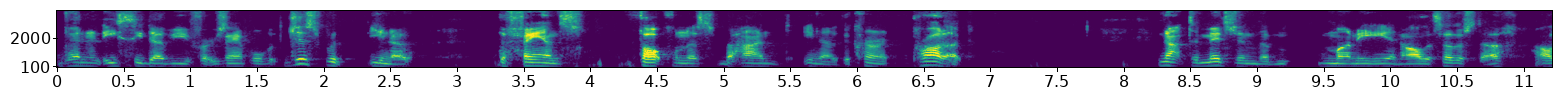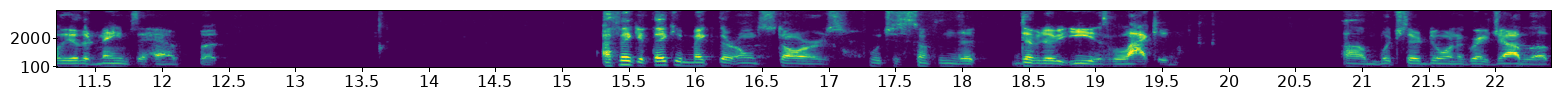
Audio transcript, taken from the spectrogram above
than an ECW, for example, just with, you know, the fans' thoughtfulness behind, you know, the current product. Not to mention the money and all this other stuff, all the other names they have. But I think if they can make their own stars, which is something that WWE is lacking, um, which they're doing a great job of,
